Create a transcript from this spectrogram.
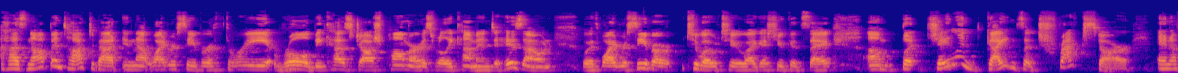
has not been talked about in that wide receiver three role because Josh Palmer has really come into his own with wide receiver 202, I guess you could say. Um, but Jalen Guyton's a track star and a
